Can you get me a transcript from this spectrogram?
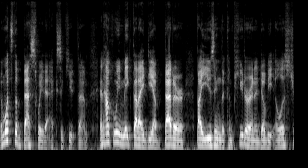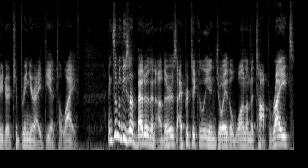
and what's the best way to execute them and how can we make that idea better by using the computer and Adobe Illustrator to bring your idea to life. And some of these are better than others. I particularly enjoy the one on the top right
